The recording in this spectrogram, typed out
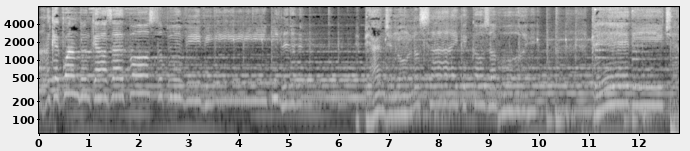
anche quando in casa è il posto più invivibile. E piangi e non lo sai che cosa vuoi. Credi c'è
